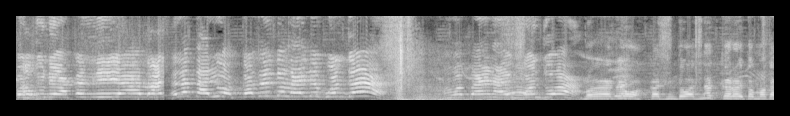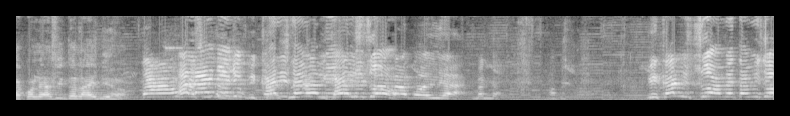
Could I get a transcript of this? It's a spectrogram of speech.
તું ને અકલ નહીં યાર એટલે તારી અક્કા થઈને તો લઈ દે ફોન જા. અમાર પાસે આઈ ફોન જોવા. મગન કાકા વખત તો વાત ના કરો તો મગન કાકો તો લાવી દે. દેજો ભિખારી ભિખારી છો બોલ્યા. બંદા ભિખારી શું અમે તમે જો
